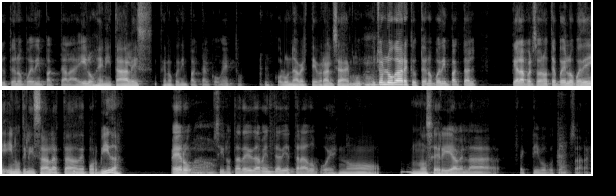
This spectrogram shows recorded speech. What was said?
que usted no puede impactar ahí, los genitales, usted no puede impactar con esto. Columna vertebral, o sea, hay mu- muchos lugares que usted no puede impactar, que la persona usted puede, lo puede inutilizar hasta de por vida. Pero Wow. si no está debidamente adiestrado, pues no, no sería, ¿verdad? Efectivo que usted usara.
